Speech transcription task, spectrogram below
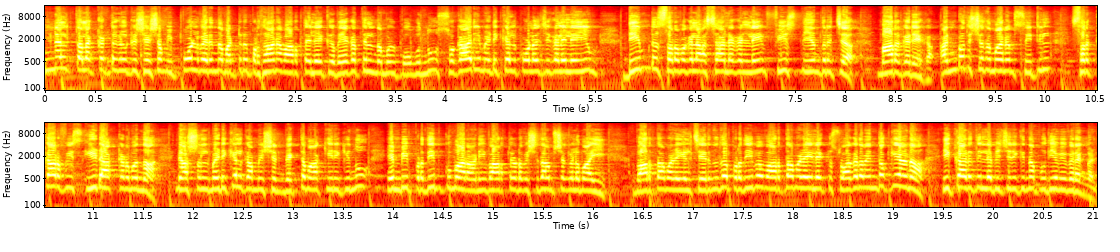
മിന്നൽ തലക്കെട്ടുകൾക്ക് ശേഷം ഇപ്പോൾ വരുന്ന മറ്റൊരു പ്രധാന വാർത്തയിലേക്ക് വേഗത്തിൽ നമ്മൾ പോകുന്നു. സ്വകാര്യ മെഡിക്കൽ കോളേജുകളിലെയും ഡീംഡ് സർവകലാശാലകളിലെയും ഫീസ് നിയന്ത്രിച്ച് മാർഗരേഖ. അൻപത് ശതമാനം സീറ്റിൽ സർക്കാർ ഫീസ് ഈടാക്കണമെന്ന് നാഷണൽ മെഡിക്കൽ കമ്മീഷൻ വ്യക്തമാക്കിയിരിക്കുന്നു. എം പി പ്രദീപ് കുമാറാണ് ഈ വാർത്തയുടെ വിശദാംശങ്ങളുമായി വാർത്താമഴയിൽ ചേരുന്നത്. പ്രദീപ് വാർത്താമഴയിലേക്ക് സ്വാഗതം. എന്തൊക്കെയാണ് ഇക്കാര്യത്തിൽ ലഭിച്ചിരിക്കുന്ന പുതിയ വിവരങ്ങൾ?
